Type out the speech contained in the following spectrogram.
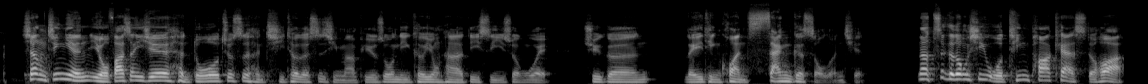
像今年有发生一些很多就是很奇特的事情嘛，比如说尼克用他的第十一顺位去跟雷霆换三个首轮签。那这个东西我听 podcast 的话，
